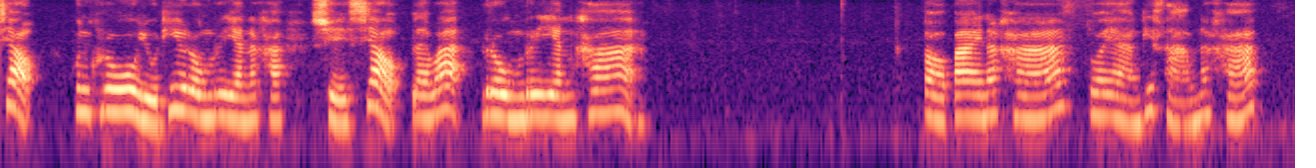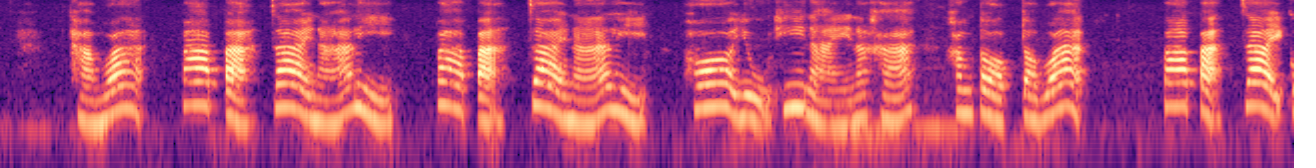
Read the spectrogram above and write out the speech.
校คุณครูอยู่ที่โรงเรียนนะคะ学校แปลว่า โรงเรียนค่ะ ต่อไปนะคะ ตัวอย่างที่สามนะคะ ถามว่าป้าป่ะจ้ายหนาหลี่ป้าป่ะจ้ายหนาหลี่ พ่ออยู่ที่ไหนนะคะคำตอบตอบว่าป้าป่ะจ้ายก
